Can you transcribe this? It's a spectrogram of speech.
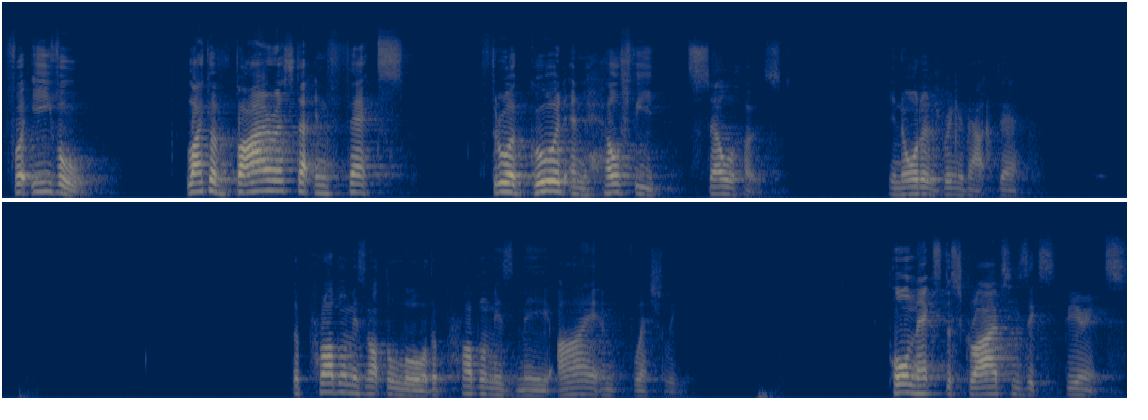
for evil. Like a virus that infects through a good and healthy cell host in order to bring about death. The problem is not the law, the problem is me. I am fleshly. Paul next describes his experience.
